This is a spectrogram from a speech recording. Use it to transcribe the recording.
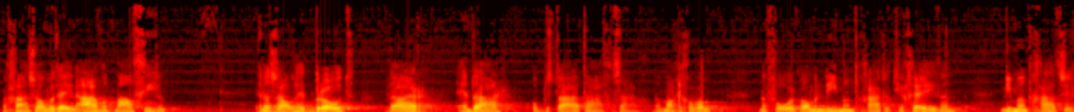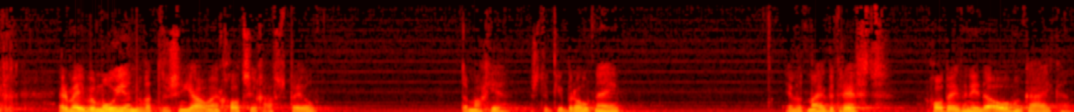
We gaan zo meteen avondmaal vieren. En dan zal het brood daar en daar op de staattafel staan. Dan mag je gewoon naar voren komen. Niemand gaat het je geven. Niemand gaat zich ermee bemoeien wat tussen jou en God zich afspeelt. Dan mag je een stukje brood nemen. En wat mij betreft, God even in de ogen kijken.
